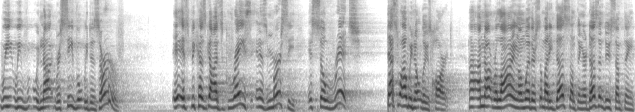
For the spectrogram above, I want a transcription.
we, we, we've not received what we deserve. It's because God's grace and His mercy is so rich. That's why we don't lose heart. I'm not relying on whether somebody does something or doesn't do something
